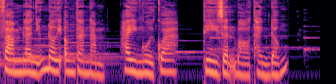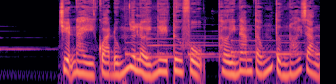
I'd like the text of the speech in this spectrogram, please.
phàm là những nơi ông ta nằm hay ngồi qua thì giận bò thành đống. Chuyện này quả đúng như lời nghe tư phụ thời Nam Tống từng nói rằng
